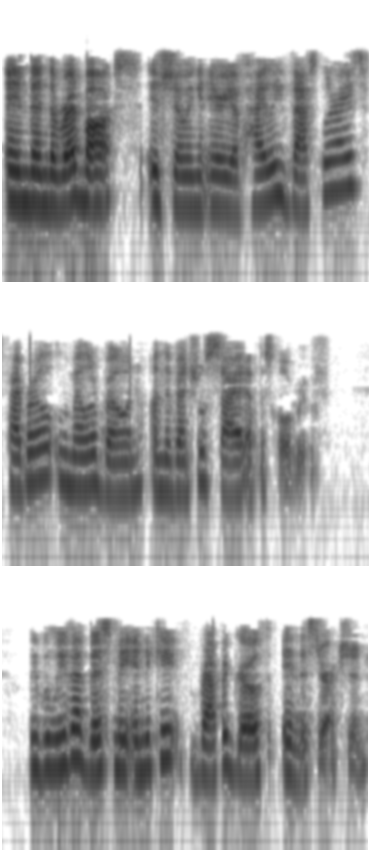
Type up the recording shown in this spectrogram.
And then the red box is showing an area of highly vascularized fibrolamellar bone on the ventral side of the skull roof. We believe that this may indicate rapid growth in this direction.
